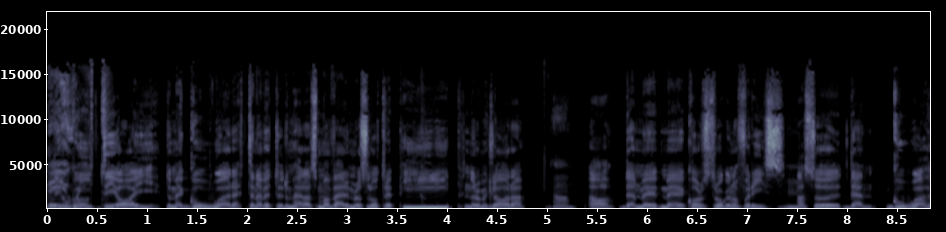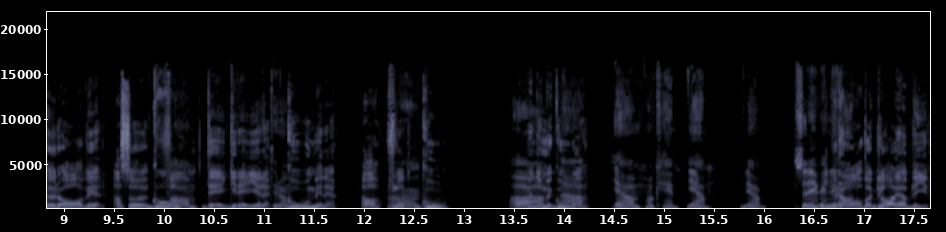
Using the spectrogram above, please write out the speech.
Det Det ju gott. skiter jag i. De här goa rätterna vet du, de här som man värmer och så låter det pip när de är klara. Ja. Ja, den med, med korvstroganoff och ris. Alltså den. Goa, hör av er. Alltså Mm. Go. fan, det är grejer det. de? Go menar jag. Ja, förlåt, Ja. go. Ja, Men de är goda. Ja, okej, ja, ja. Så det vill jag. Bra, vad glad jag blir.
